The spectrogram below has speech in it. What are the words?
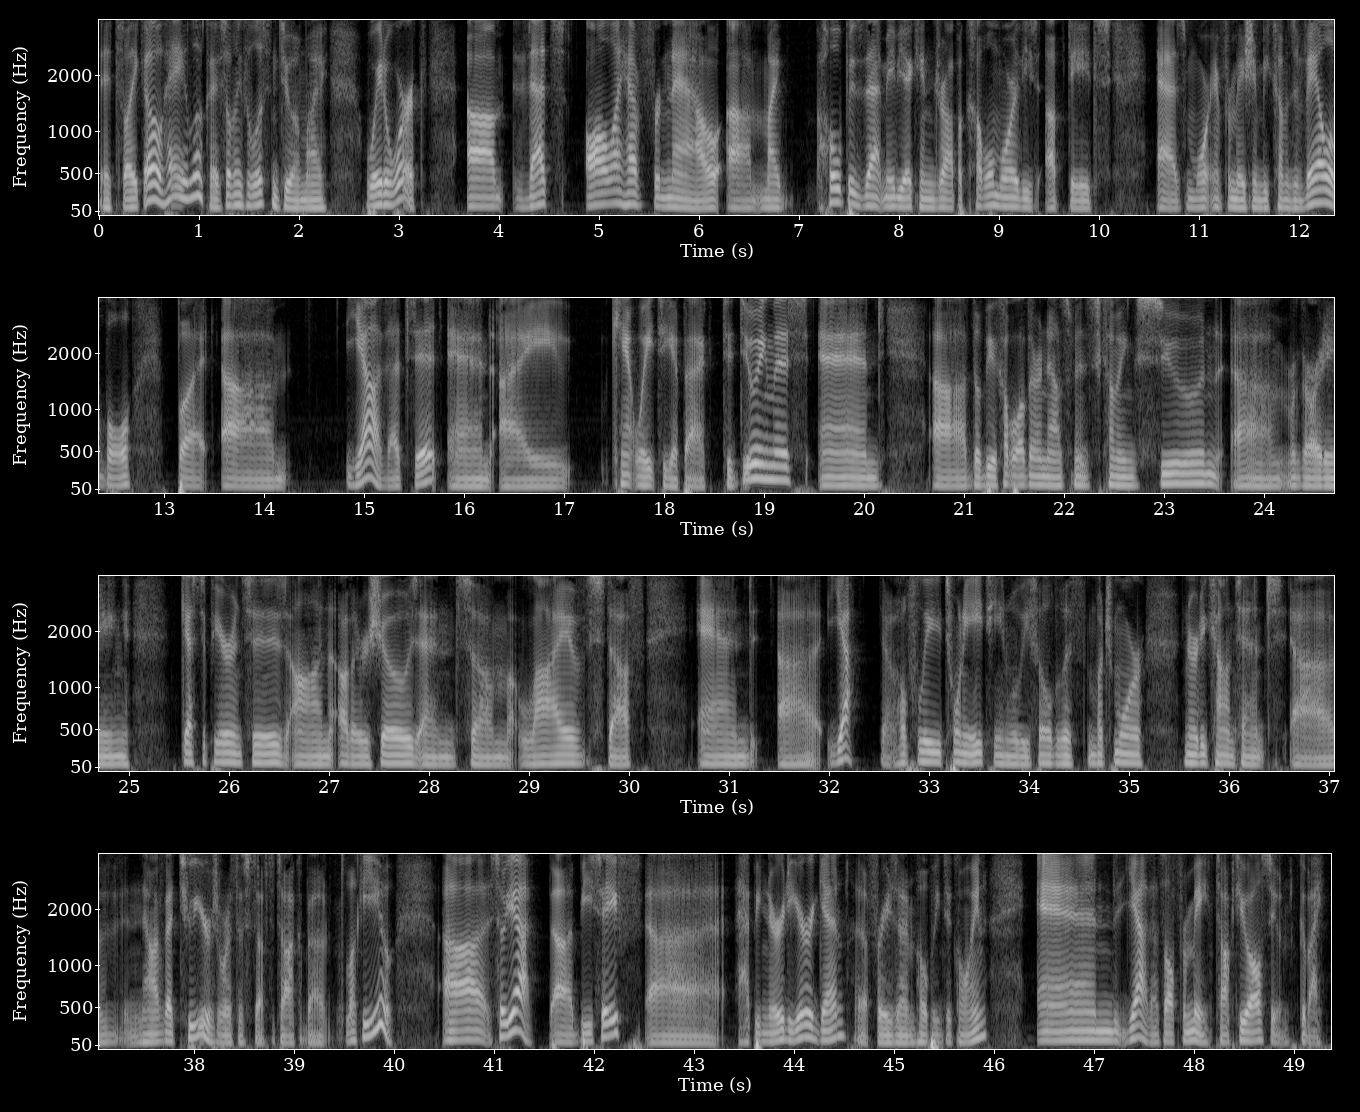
it's like, oh, hey, look, I have something to listen to on my way to work. Um, that's all I have for now. Um, my hope is that maybe I can drop a couple more of these updates as more information becomes available. But um, yeah, that's it. And I can't wait to get back to doing this. And uh, there'll be a couple other announcements coming soon um, regarding guest appearances on other shows and some live stuff. And uh, yeah, hopefully 2018 will be filled with much more nerdy content. Uh, now I've got two years worth of stuff to talk about. Lucky you. Uh, so yeah, uh, be safe. Uh, happy nerd year again, a phrase I'm hoping to coin. And yeah, that's all from me. Talk to you all soon. Goodbye.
